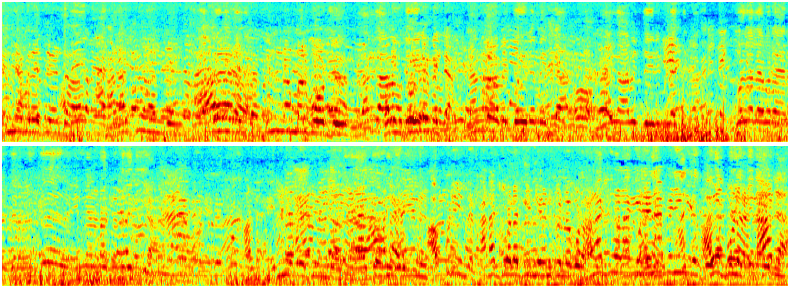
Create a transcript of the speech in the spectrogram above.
என்ன பிரச்சனை கணக்கு வந்து பில் நம்பர் போட்டு முதல்வராக இருக்கிறவருக்கு என்ன நடக்கிறது இல்லையா அப்படி இல்ல கணக்கு வழக்கு இல்லைன்னு சொல்லக்கூடாது கணக்கு வழக்கு அது போல நான்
